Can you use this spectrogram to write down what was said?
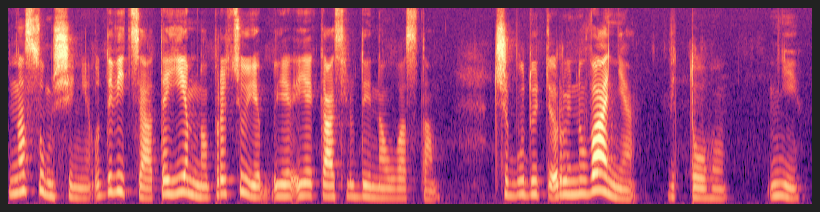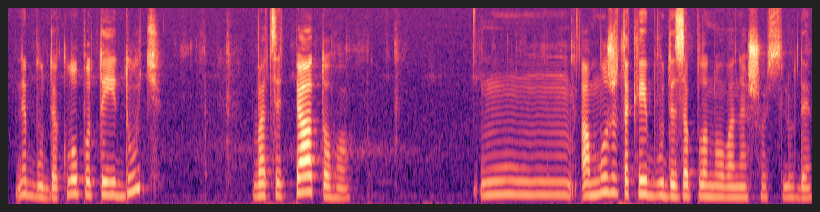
На Сумщині, от дивіться, таємно працює якась людина у вас там. Чи будуть руйнування від того? Ні, не буде. Клопоти йдуть 25-го. А може таке й буде заплановане щось, люди.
